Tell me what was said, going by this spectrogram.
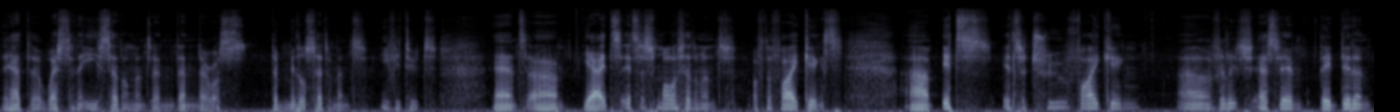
they had the west and the east settlement and then there was the middle settlement Ivittuut and um, yeah it's it's a smaller settlement of the Vikings. Uh, it's it's a true Viking uh, village, as in they didn't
